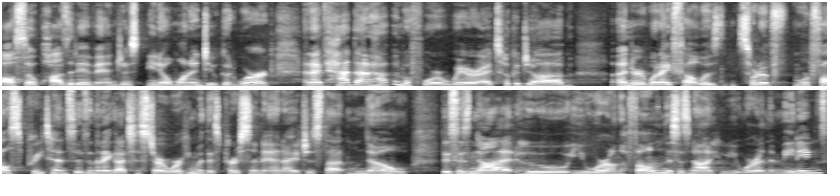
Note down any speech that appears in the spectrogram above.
also positive and just, you know, want to do good work. And I've had that happen before where I took a job under what I felt was sort of were false pretenses. And then I got to start working with this person, and I just thought, no, this is not who you were on the phone. This is not who you were in the meetings.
